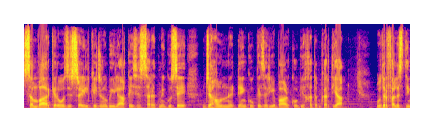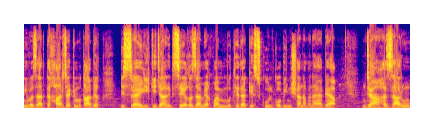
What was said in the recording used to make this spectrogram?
सोमवार के रोज़ इसराइल के जनूबी इलाके से सरहद में घुसे, जहाँ उन्होंने टैंकों के ज़रिए बाढ़ को भी ख़त्म कर दिया। उधर फ़लस्तनी वजारत खारजा के मुताबिक इसराइल की जानब से गजा में अकवा मुतहदा के स्कूल को भी निशाना बनाया गया, जहाँ हज़ारों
